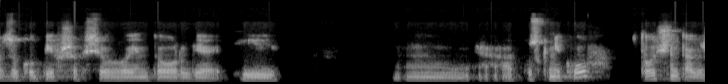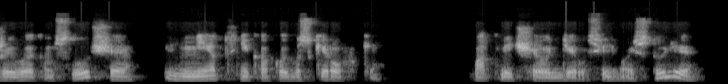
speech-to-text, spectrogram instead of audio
закупившихся в военторге и отпускников, точно так же и в этом случае нет никакой маскировки, в отличие от дела седьмой студии,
